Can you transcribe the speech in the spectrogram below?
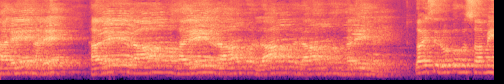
हरे हरे हरे राम हरे राम राम राम, हरे हरे। तो ऐसे रूप गोस्वामी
